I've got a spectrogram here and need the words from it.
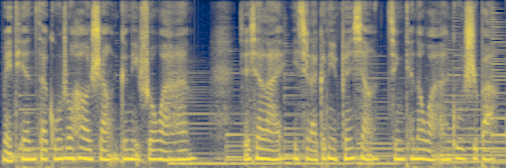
每天在公众号上跟你说晚安。接下来，一起来跟你分享今天的晚安故事吧。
